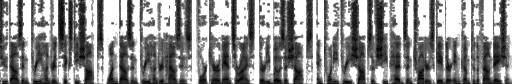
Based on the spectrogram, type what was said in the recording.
2,360 shops, 1,300 houses, 4 caravanserais, 30 boza shops, and 23 shops of sheep heads and trotters gave their income to the foundation.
